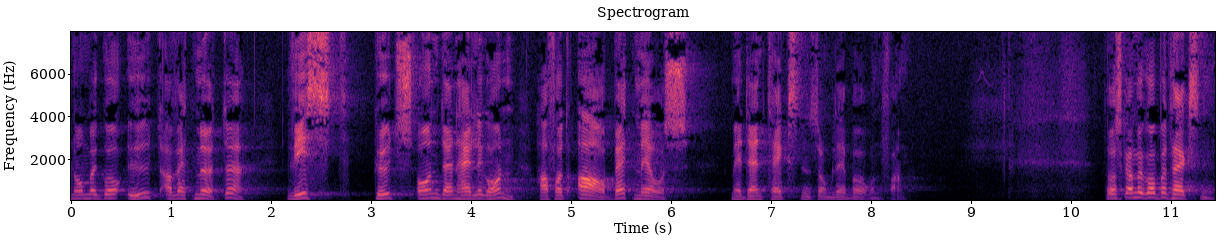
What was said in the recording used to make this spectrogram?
når vi går ut av et møte, hvis Guds ånd, Den hellige ånd, har fått arbeid med oss med den teksten som ble båren fram. Da skal vi gå på teksten.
